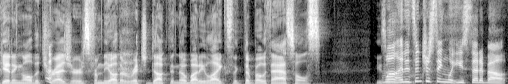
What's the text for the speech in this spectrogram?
getting all the treasures from the other rich duck that nobody likes. Like they're both assholes. He's Well, and it's interesting what you said about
